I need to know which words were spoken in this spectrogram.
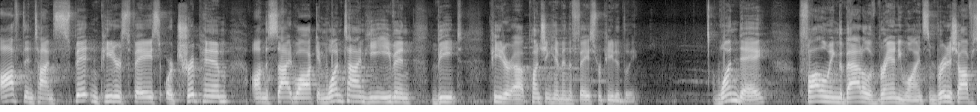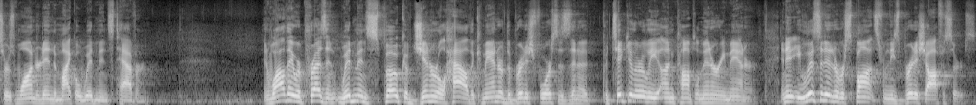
oftentimes spit in Peter's face or trip him on the sidewalk. And one time he even beat Peter up, punching him in the face repeatedly. One day, following the Battle of Brandywine, some British officers wandered into Michael Widman's tavern. And while they were present, Widman spoke of General Howe, the commander of the British forces, in a particularly uncomplimentary manner. And it elicited a response from these British officers.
